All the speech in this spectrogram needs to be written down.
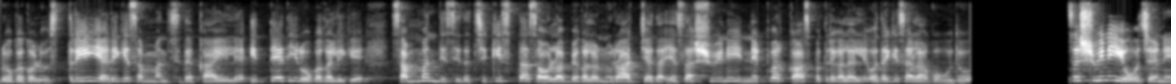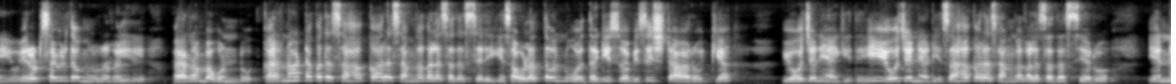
ರೋಗಗಳು, ಸ್ತ್ರೀಯರಿಗೆ ಸಂಬಂಧಿಸಿದ ಕಾಯಿಲೆ ಇತ್ಯಾದಿ ರೋಗಗಳಿಗೆ ಸಂಬಂಧಿಸಿದ ಚಿಕಿತ್ಸಾ ಸೌಲಭ್ಯಗಳನ್ನು ರಾಜ್ಯದ ಯಶಸ್ವಿನಿ ನೆಟ್ವರ್ಕ್ ಆಸ್ಪತ್ರೆಗಳಲ್ಲಿ ಒದಗಿಸಲಾಗುವುದು. ಯಶಸ್ವಿನಿ ಯೋಜನೆಯು ಎರಡು ಸಾವಿರದ ಮೂರರಲ್ಲಿ ಪ್ರಾರಂಭಗೊಂಡು ಕರ್ನಾಟಕದ ಸಹಕಾರ ಸಂಘಗಳ ಸದಸ್ಯರಿಗೆ ಸವಲತ್ತನ್ನು ಒದಗಿಸುವ ವಿಶಿಷ್ಟ ಆರೋಗ್ಯ ಯೋಜನೆಯಾಗಿದೆ. ಈ ಯೋಜನೆಯಡಿ ಸಹಕಾರ ಸಂಘಗಳ ಸದಸ್ಯರು ಎನ್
